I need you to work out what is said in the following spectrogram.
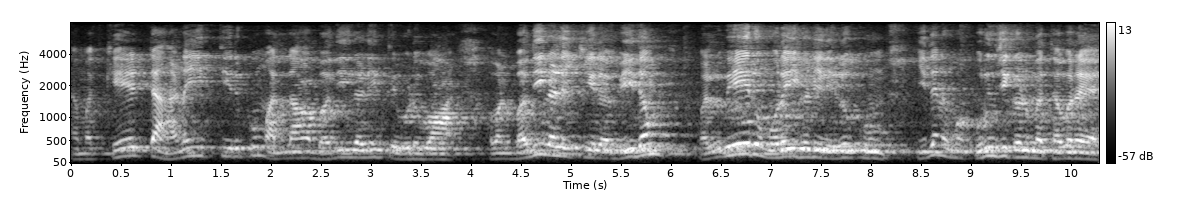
நம்ம கேட்ட அனைத்திற்கும் அல்லாஹ் பதிலளித்து விடுவான். அவன் பதிலளிக்கிற விதம் பல்வேறு முறைகளில் இருக்கும். இதை நம்ம புரிஞ்சுக்கணுமே தவிர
